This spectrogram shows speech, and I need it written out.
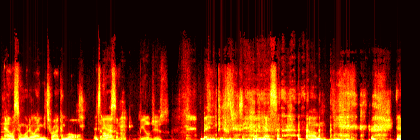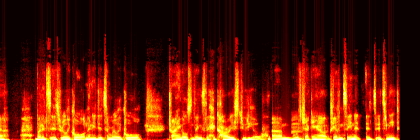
mm. Alice in Wonderland meets rock and roll. It's yeah. awesome. Beetlejuice. Beetlejuice. yes. um, yeah but it's it's really cool. And then he did some really cool triangles and things. The Hikari Studio, um, mm. worth checking out if you haven't seen it. It's it's neat,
